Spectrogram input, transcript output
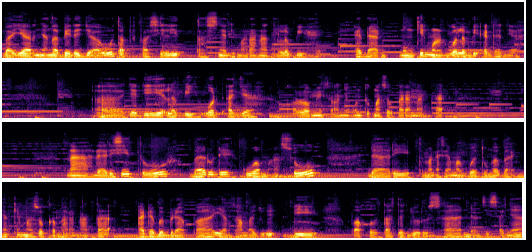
bayarnya nggak beda jauh tapi fasilitasnya di Maranatha lebih edan mungkin menurut gue lebih edan ya uh, jadi lebih worth aja kalau misalnya untuk masuk Maranatha nah dari situ baru deh gue masuk. Dari teman SMA gue tuh nggak banyak yang masuk ke Maranatha. Ada beberapa yang sama di fakultas dan jurusan dan sisanya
